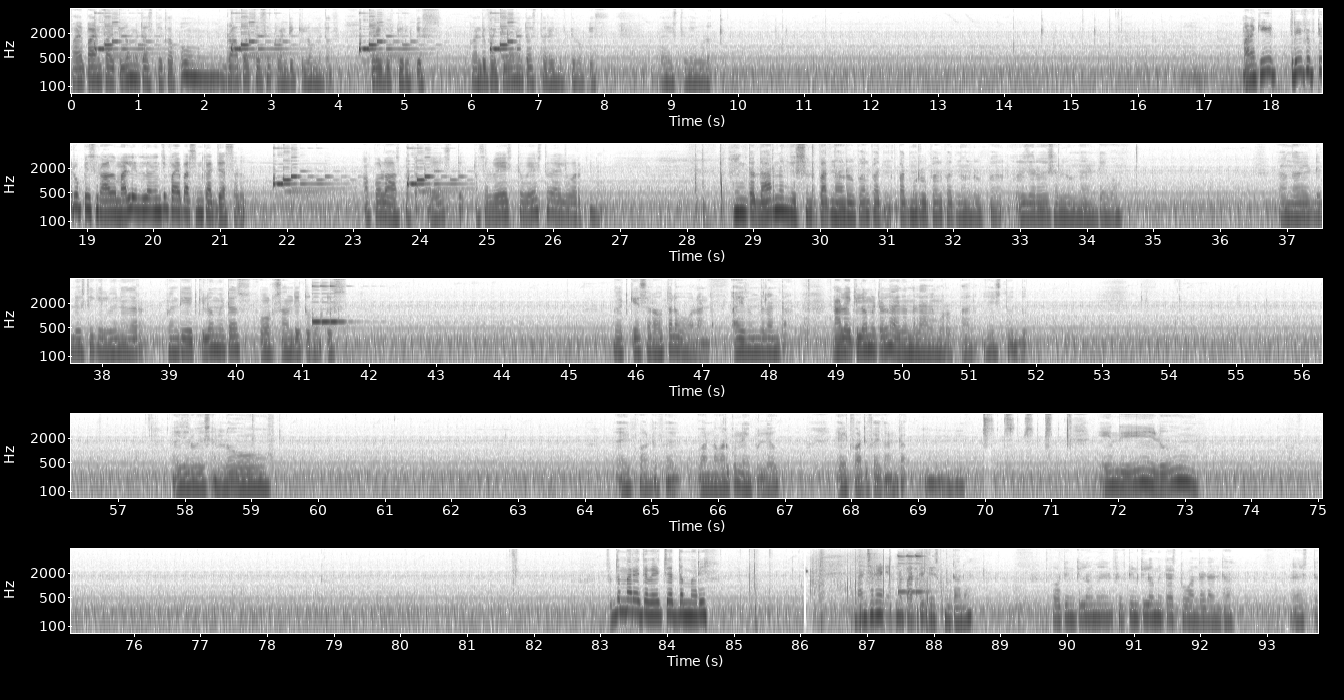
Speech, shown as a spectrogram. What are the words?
Five point five kilometres pickup drop వచ్చేసి twenty kilometres three fifty rupees twenty five kilometres three fifty rupees waste ఇది కూడా. మనకి త్రీ ఫిఫ్టీ రూపీస్ రాదు. మళ్ళీ ఇందులో నుంచి ఫైవ్ పర్సెంట్ కట్ చేస్తాడు. అపోలో హాస్పిటల్ వేస్ట్ అసలు వేస్ట్ వేస్ట్ రైలు వర్క్ ఇంత దారుణంగా ఇస్తుండే. పద్నాలుగు రూపాయలు పద్ పదమూడు రూపాయలు పద్నాలుగు రూపాయలు రిజర్వేషన్లు ఉన్నాయంటే ఇవో Rangareddy district LB Nagar twenty eight kilometres four seventy two rupees Ghatkesar అవతల పోవాలంట. ఐదు వందలంట నలభై కిలోమీటర్లు ఐదు వందల యాభై మూడు రూపాయలు. వేస్తొద్దు రిజర్వేషన్లో ఎయిట్ ఫార్టీ ఫైవ్ వన్ అవర్కు ఉన్నాయి ఇప్పుడు లేవు. ఎయిట్ ఫార్టీ ఫైవ్ గంట ఏంది చూద్దాం మరి అయితే వెయిట్ చేద్దాం మరి. మంచి రేట్ ఏమన్నా పడితే తీసుకుంటాను. Fourteen kilometre fifteen kilometres two hundred అంట. నెక్స్ట్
